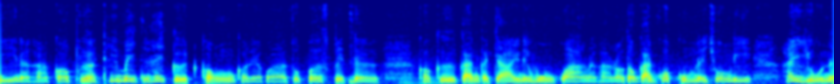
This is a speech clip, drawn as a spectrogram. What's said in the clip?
นี้นะคะก็เพื่อที่ไม่ให้เกิดของเขาเรียกว่าซูเปอร์สเปเดอร์ก็คือการกระจายในวงกว้างนะคะ เราต้องการควบคุมในช่วงนี้ให้อยู่ใน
